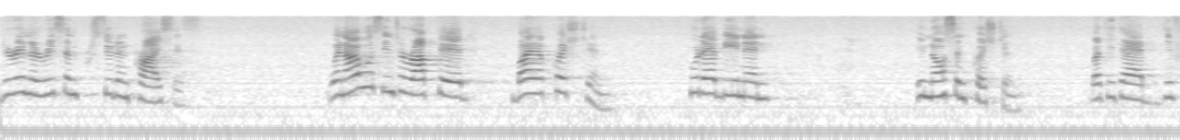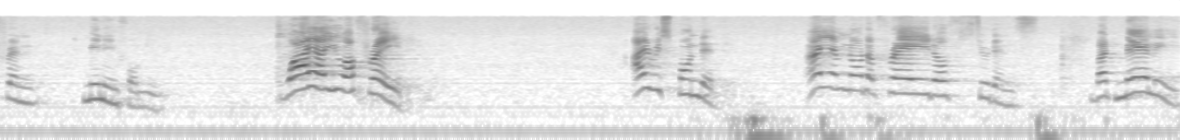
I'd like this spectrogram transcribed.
during a recent student crisis when I was interrupted by a question, could have been an innocent question, but it had different meaning for me. Why are you afraid? I responded, I am not afraid of students, but merely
